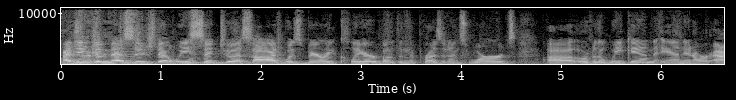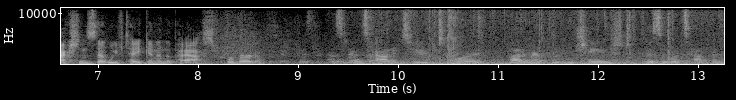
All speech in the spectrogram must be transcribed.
I think the position? Does message that we sent to to Assad was very clear, both in the president's words uh, over the weekend and in our actions that we've taken in the past. Roberta. Has the president's attitude toward Vladimir Putin changed because of what's happened?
